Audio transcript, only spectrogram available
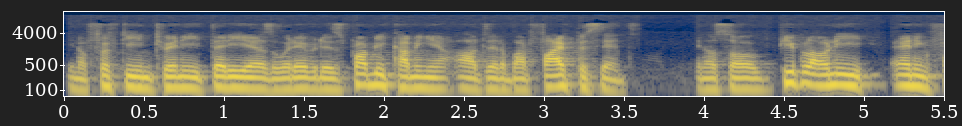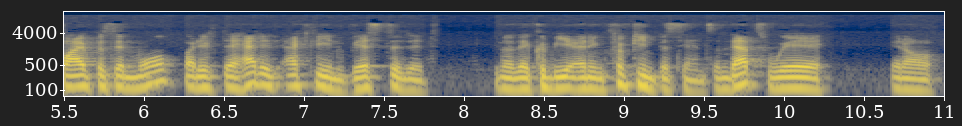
you know, 15, 20, 30 years or whatever it is, probably coming out at about 5%. You know, so people are only earning 5% more, but if they had it actually invested it, you know, they could be earning 15%. And that's where, you know,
